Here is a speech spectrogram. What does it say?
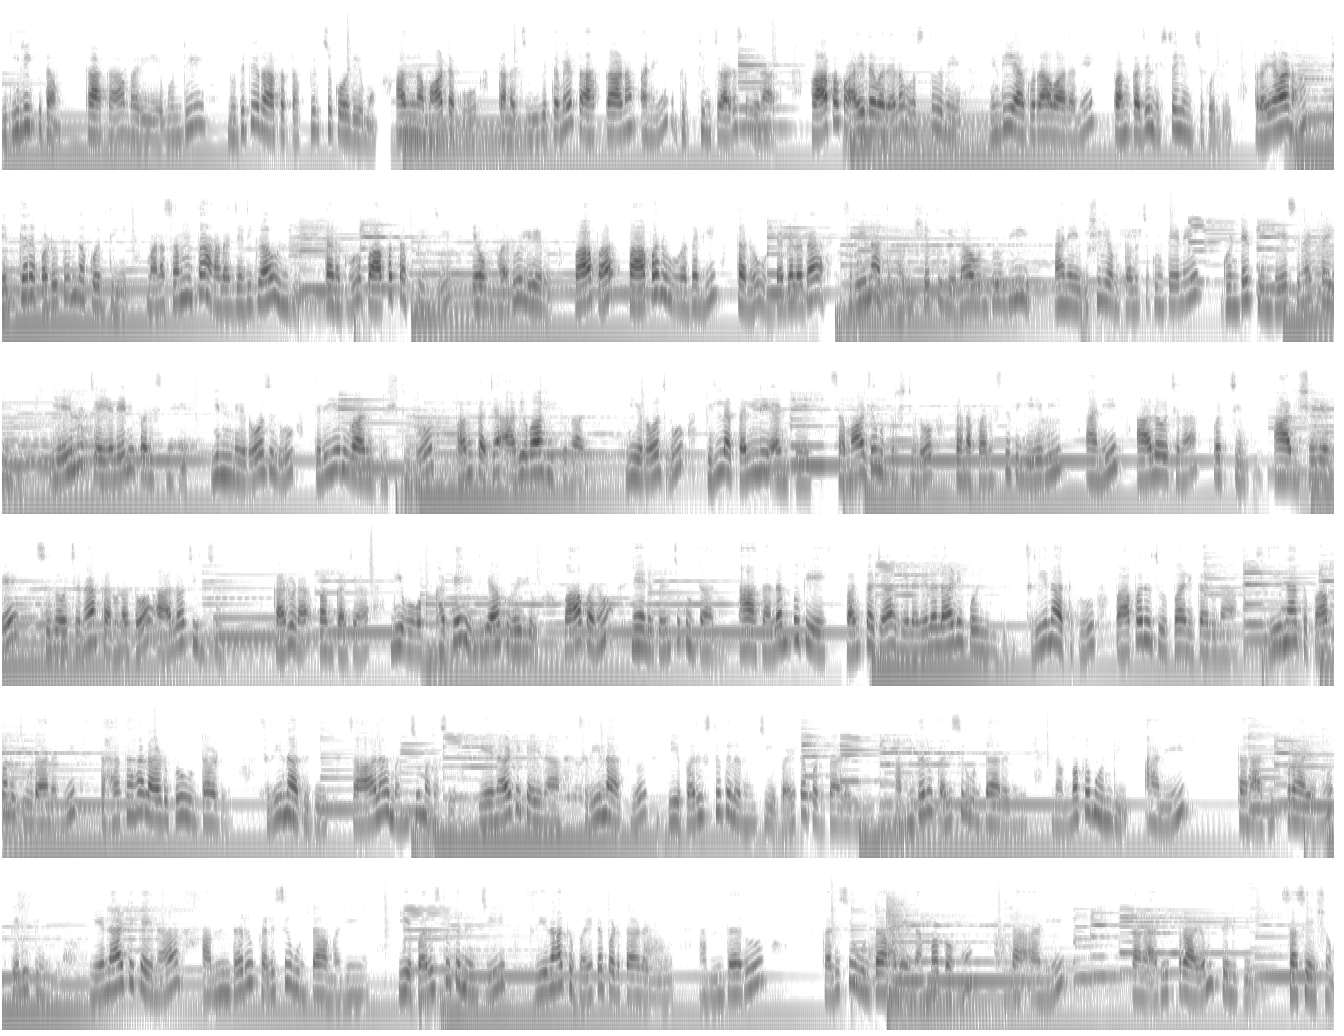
విధిలిఖితం. కాక మరి ఏముంది? నుదిటి రాత తప్పించుకోలేము అన్న మాటకు తన జీవితమే తార్కాణం అని దుఃఖించాడు శ్రీనాథ్. పాపకు ఐదవ నెల వస్తూనే ఇండియాకు రావాలని పంకజ నిశ్చయించుకుంది. ప్రయాణం దగ్గర పడుతున్న కొద్దీ మనసంతా అలజడిగా ఉంది. తనకు పాప తప్పించి ఎవ్వరూ లేరు. పాప పాపను వదిలి తను ఉండగలదా? శ్రీనాథ్ భవిష్యత్తు ఎలా ఉంటుంది? అనే విషయం తలుచుకుంటేనే గుండె పిండేసినట్టయింది. ఏమీ చేయలేని పరిస్థితి. ఇన్ని రోజులు తెలియని వారి దృష్టిలో పంకజ అవివాహితురాలు. ఈరోజు పిల్ల తల్లి అంటే సమాజం దృష్టిలో తన పరిస్థితి ఏమి? అని ఆలోచన వచ్చింది. ఆ విషయమే సులోచన కరుణతో ఆలోచించింది. కరుణ పంకజ నీవు ఒక్కతే ఇండియాకు వెళ్ళు. పాపను నేను పెంచుకుంటాను. ఆ తలంపుకి పంకజ విలవిలలాడిపోయింది. శ్రీనాథ్కు పాపను చూపాలి కరుణ. శ్రీనాథ్ పాపను చూడాలని తహతహలాడుతూ ఉంటాడు. శ్రీనాథ్ది చాలా మంచి మనసు. ఏనాటికైనా శ్రీనాథ్ ఈ పరిస్థితుల నుంచి బయటపడతాడని అందరూ కలిసి ఉంటారని నమ్మకం ఉంది అని తన అభిప్రాయము తెలిపింది. ఏనాటికైనా అందరూ కలిసి ఉంటామని ఈ పరిస్థితి నుంచి శ్రీనాథ్ బయటపడతాడని అందరూ కలిసి ఉంటామనే నమ్మకము అని తన అభిప్రాయం తెలిపింది. సశేషం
